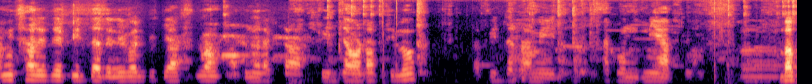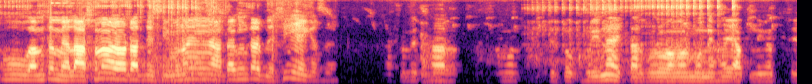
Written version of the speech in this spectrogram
আমি স্যার যে পিৎজা ডেলিভারি দিতে আসলাম আপনার একটা পিৎজা অর্ডার ছিল। পিৎজাটা আমি এখন নিয়ে আসলাম। বাপু আমি তো মেলা সময় অর্ডার দিয়েছি মনে হয় আধা ঘণ্টার বেশি হয়ে গেছে। আসলে স্যার আমার তো ঘড়ি নাই তারপরেও আমার মনে হয় আপনি হচ্ছে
